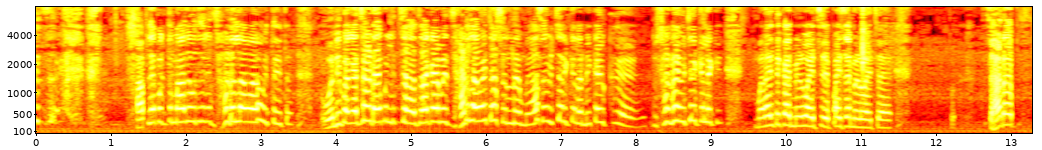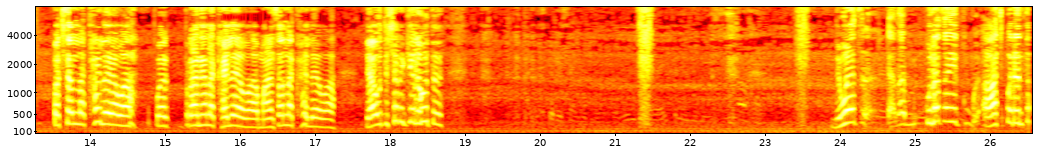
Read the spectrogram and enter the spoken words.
आपल्या फक्त माझं होतं झाड झाडं लावा होतं इथं. ओनी बघा झाड आहे म्हणलं जा- जागा म्हणजे झाड लावायचं असेल ना मी असा विचार केला. मी काय क- दुसरा नाही विचार केला की मला इथं काय मिळवायचंय पैसा मिळवायचा आहे. झाड पक्ष्यांना खायला यावा प- प्राण्याला खायला यावा माणसांना खायला यावा. या उद्देशाने केलं होतं. निवळच आता कुणाचा एक आजपर्यंत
